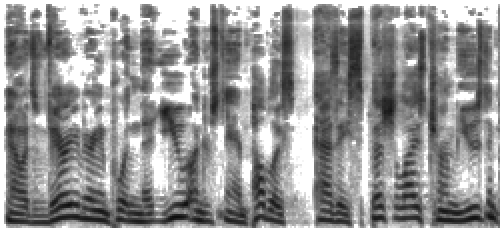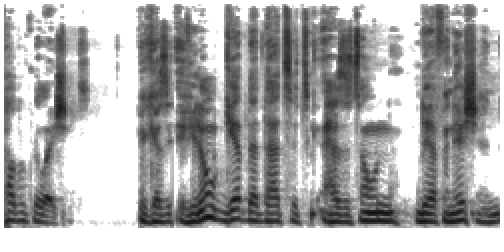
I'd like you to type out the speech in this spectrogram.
Now, it's very, very important that you understand publics as a specialized term used in public relations. Because if you don't get that that's its, has its own definition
